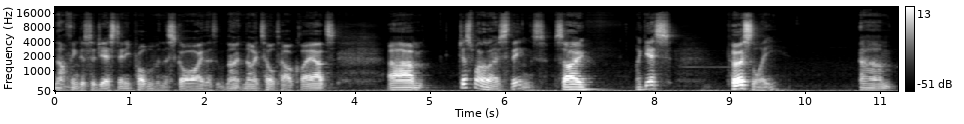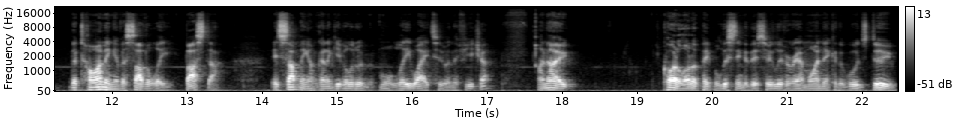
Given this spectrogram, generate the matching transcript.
nothing to suggest any problem in the sky. There's no, no telltale clouds. Um, just one of those things. So, I guess personally, um, the timing of a southerly buster is something I'm going to give a little bit more leeway to in the future. I know quite a lot of people listening to this who live around my neck of the woods do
